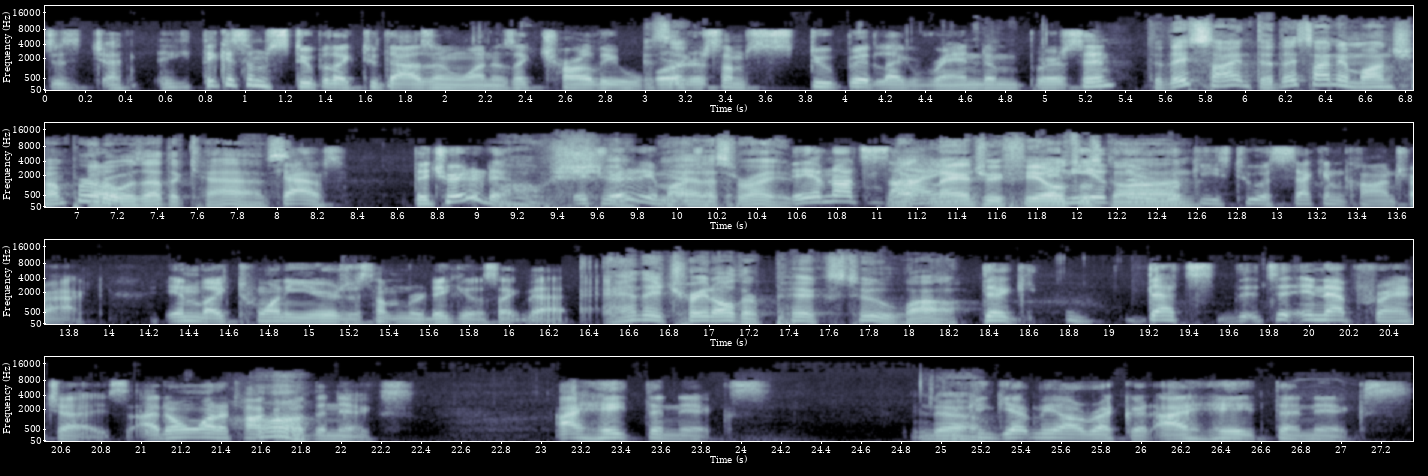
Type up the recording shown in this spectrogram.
just I think it's some stupid like 2001. It was like Charlie Ward like- or some stupid like random person. Did they sign? Did they sign him on Shumpert No. or was that the Cavs? Cavs. They traded him. Oh, they shit. traded him. Yeah, on that's right. They have not signed Landry Fields any of their gone. rookies to a second contract in like 20 years or something ridiculous like that. And they trade all their picks too. Wow. Like, that's it's an inept franchise. I don't want to talk Huh. about the Knicks. I hate the Knicks. You can get me on record. I hate the Knicks.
